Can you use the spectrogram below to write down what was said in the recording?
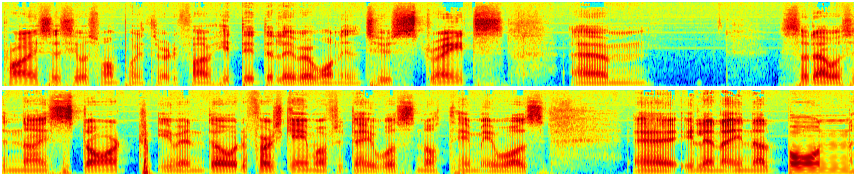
prices, he was 1.35. He did deliver one in two straights. Um, so that was a nice start, even though the first game of the day was not him, it was uh, Ylena In-Albon,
